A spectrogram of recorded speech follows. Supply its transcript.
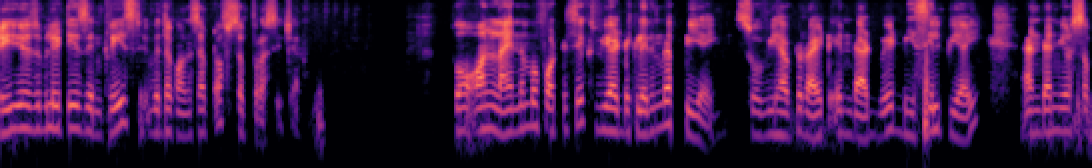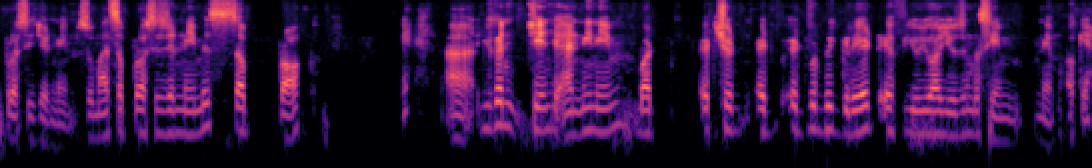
reusability is increased with the concept of sub procedure. So on line number 46, we are declaring the PI. So we have to write in that way DCL PI and then your sub procedure name. So my sub procedure name is subproc. Okay. Uh, you can change any name, but it should it, it would be great if you, you are using the same name. Okay.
